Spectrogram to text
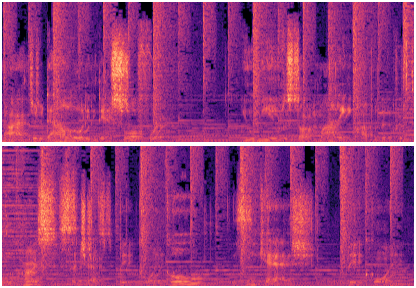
Now after downloading their software, you'll be able to start mining popular cryptocurrencies such as Bitcoin Gold, Zcash, Bitcoin,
